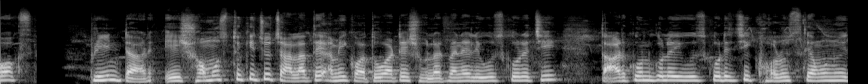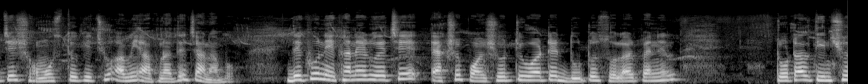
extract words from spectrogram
box printer, এই সমস্ত কিছু চালাতে আমি কত ওয়াটের সোলার প্যানেল ইউজ করেছি, তার কোনগুলো ইউজ করেছি, খরচ কেমন হয়েছে, সমস্ত কিছু আমি আপনাদের জানাব। দেখুন, এখানে রয়েছে একশো পঁয়ষট্টি ওয়াটের দুটো সোলার প্যানেল, টোটাল তিনশো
